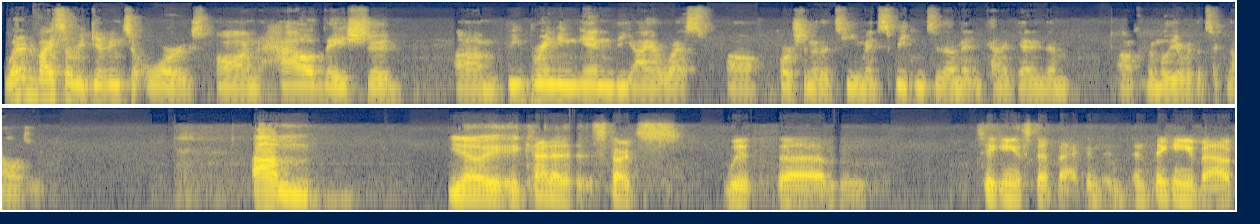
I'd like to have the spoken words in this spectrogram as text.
What advice are we giving to orgs on how they should um, be bringing in the iOS uh, portion of the team and speaking to them and kind of getting them uh, familiar with the technology? Um, you know, it, it kind of starts with um, taking a step back and, and, thinking about,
